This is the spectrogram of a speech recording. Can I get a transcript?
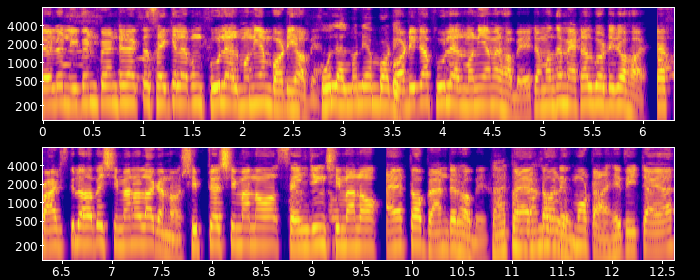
এটা হলো লিভেন ব্র্যান্ডের একটা সাইকেল এবং ফুল অ্যালুমিনিয়াম বডি হবে। ফুল অ্যালুমিনিয়াম বডি বডিটা ফুল অ্যালুমিনিয়ামের হবে। এটার মধ্যে মেটাল বডিরও হয়। পার্টসগুলো হবে সীমানো লাগানো। শিফটার সীমানো সেঞ্জিং সীমানো টায়ারটা ব্র্যান্ডের হবে। টায়ারটা অনেক হবে। মোটা হেভি টায়ার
